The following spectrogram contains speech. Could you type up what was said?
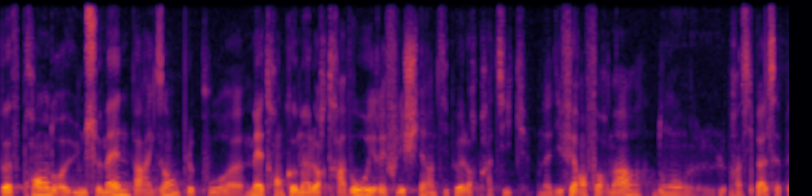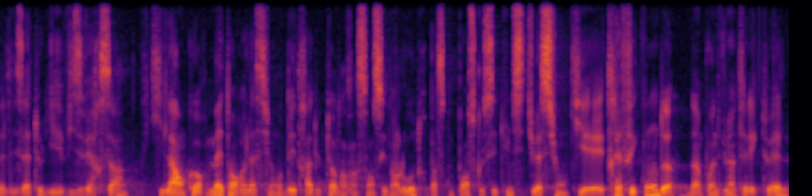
peuvent prendre une semaine, par exemple, pour euh, mettre en commun leurs travaux et réfléchir un petit peu à leur pratique. On a différents formats, dont le principal s'appelle des ateliers vice-versa, qui là encore mettent en relation des traducteurs dans un sens et dans l'autre, parce qu'on pense que c'est une situation qui est très féconde d'un point de vue intellectuel.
